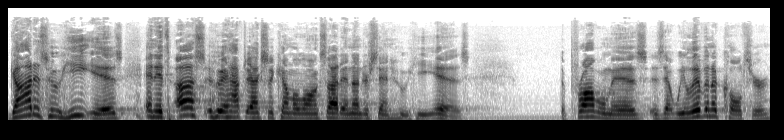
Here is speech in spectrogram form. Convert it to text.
God is who he is, and it's us who have to actually come alongside and understand who he is. The problem is, is that we live in a culture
